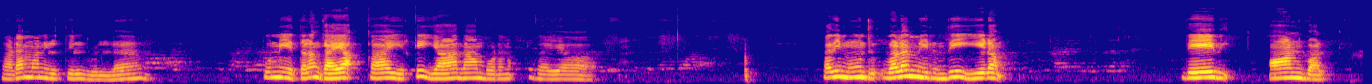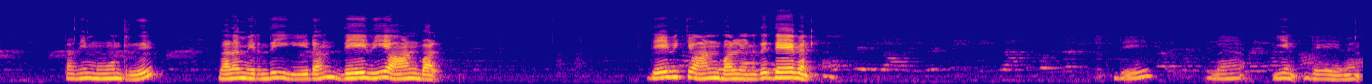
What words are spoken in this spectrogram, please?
வட மாநிலத்தில் உள்ள புண்ணிய தலம் கயா. காய் யாதாம் யா தான் போடணும். கயா. பதிமூன்று. வளமிருந்து இடம். தேவி ஆண்பாள் பதிமூன்று வலமிருந்து இடம் தேவி ஆண்பாள் தேவிக்கு ஆண்பாள் எனது தேவன். தேவன் தேவன்.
